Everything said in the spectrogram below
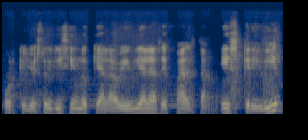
Porque yo estoy diciendo que a la Biblia le hace falta escribir,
